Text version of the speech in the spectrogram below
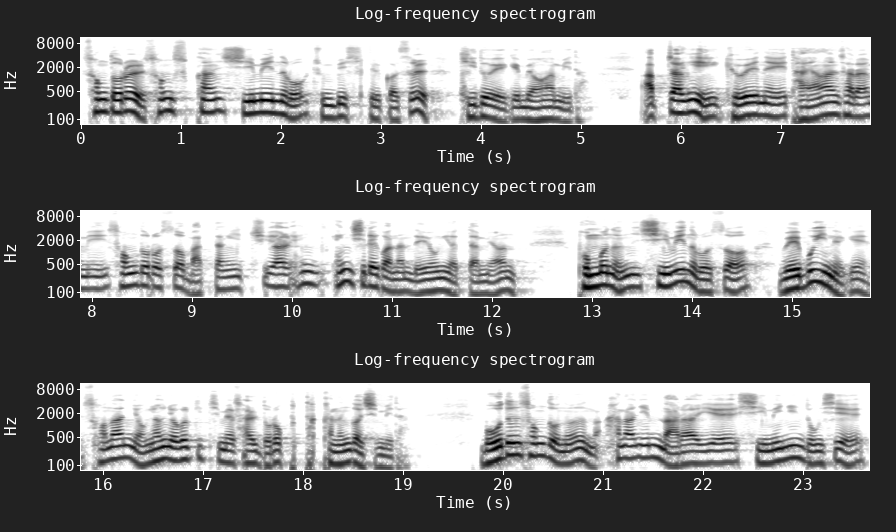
성도를 성숙한 시민으로 준비시킬 것을 기도에게 명합니다. 앞장이 교회 내의 다양한 사람이 성도로서 마땅히 취할 행, 행실에 관한 내용이었다면 본문은 시민으로서 외부인에게 선한 영향력을 끼치며 살도록 부탁하는 것입니다. 모든 성도는 하나님 나라의 시민인 동시에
